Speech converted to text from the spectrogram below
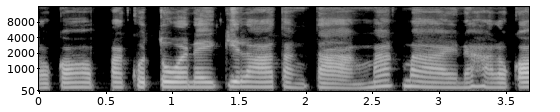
แล้วก็ปรากฏตัวในกีฬาต่างๆ มากมายนะคะ แล้วก็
